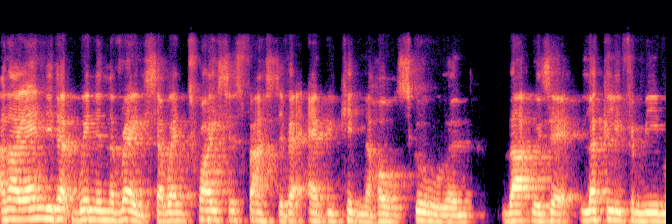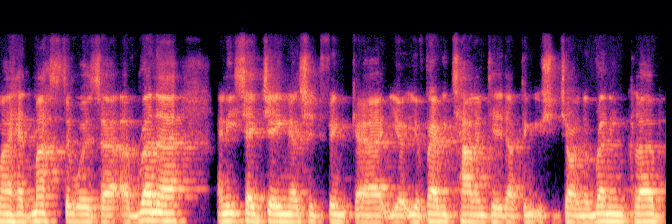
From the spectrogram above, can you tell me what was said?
And I ended up winning the race. I went twice as fast as every kid in the whole school. And that was it. Luckily for me, my headmaster was a, a runner and he said, Jamie, I should think uh, you're, you're, very talented. I think you should join the running club.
